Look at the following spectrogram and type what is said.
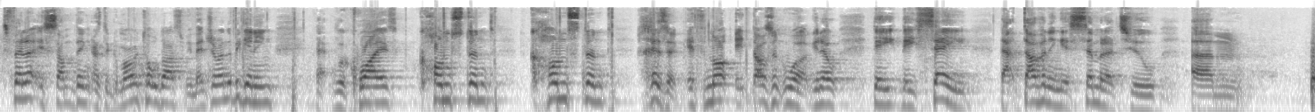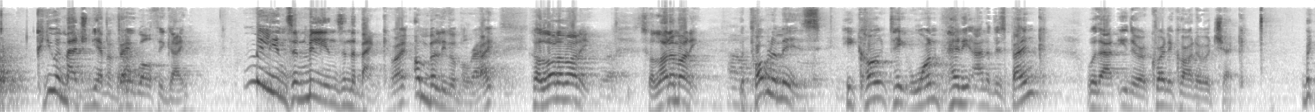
Tefillah is something, as the Gemara told us, we mentioned at the beginning, that requires constant, constant chizik. If not, it doesn't work. You know, they they say that davening is similar to. Um, could you imagine you have a very wealthy guy, millions and millions in the bank, right? Unbelievable, right? right? He's got a lot of money. He's got a lot of money. The problem is he can't take one penny out of his bank without either a credit card or a check. But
